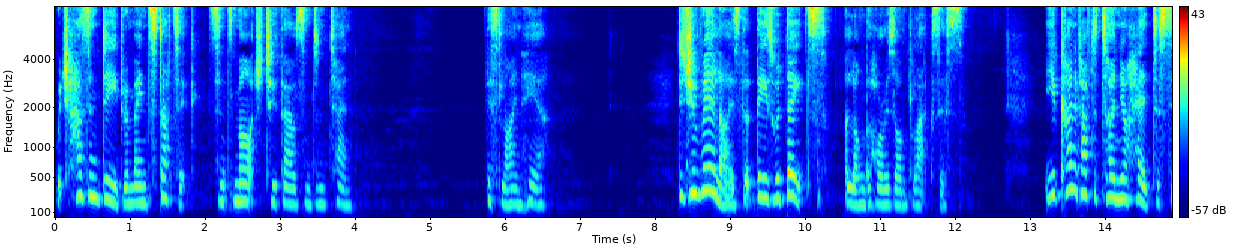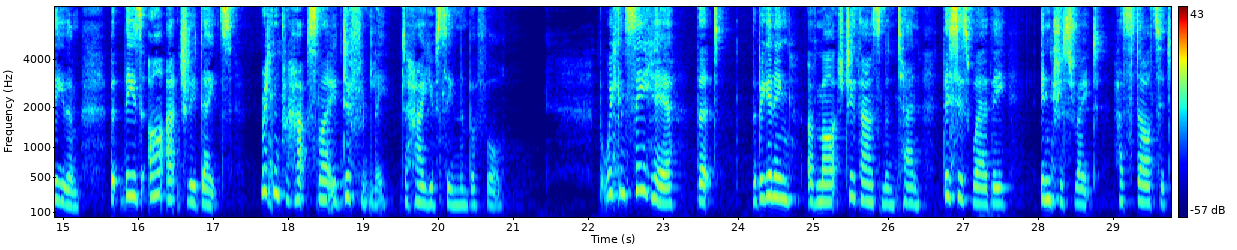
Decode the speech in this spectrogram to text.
which has indeed remained static since March 2010. This line here. Did you realise that these were dates along the horizontal axis. You kind of have to turn your head to see them, but these are actually dates, written perhaps slightly differently to how you've seen them before. But we can see here that the beginning of March 2010, this is where the interest rate has started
